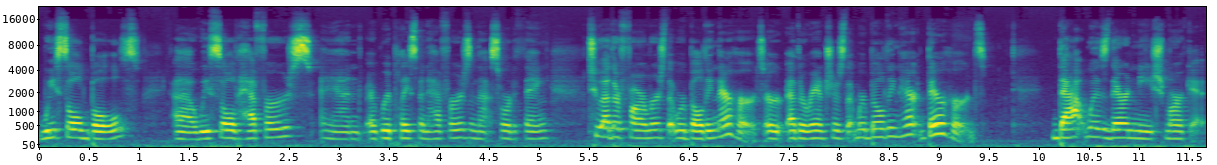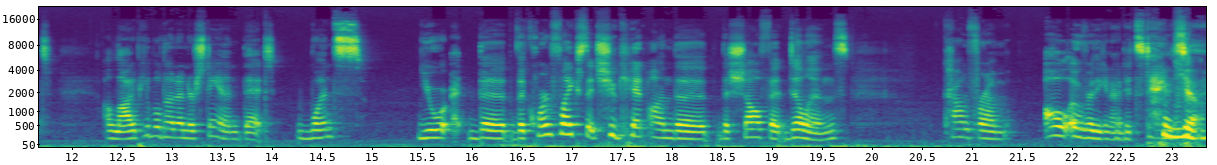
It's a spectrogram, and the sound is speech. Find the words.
we sold bulls uh, we sold heifers and uh, replacement heifers and that sort of thing to other farmers that were building their herds or other ranchers that were building her- their herds. That was their niche market. A lot of people don't understand that once your the the cornflakes that you get on the the shelf at Dillon's come from all over the United States. Yeah.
